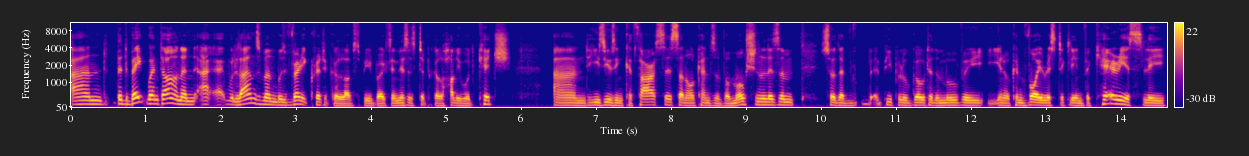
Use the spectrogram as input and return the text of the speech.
And the debate went on, and uh, uh Lanzmann was very critical of Spielberg, saying this is typical Hollywood kitsch and he's using catharsis and all kinds of emotionalism so that people who go to the movie, you know, can voyeuristically and vicariously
